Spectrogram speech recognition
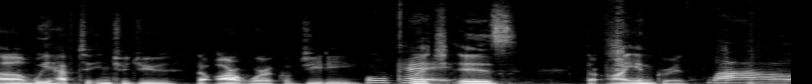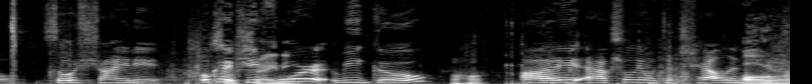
um, we have to introduce the artwork of GD, Okay. which is the iron grip. Wow, so shiny. Okay, So shiny. before we go, Uh huh. I actually want to challenge Oh you. Danny.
